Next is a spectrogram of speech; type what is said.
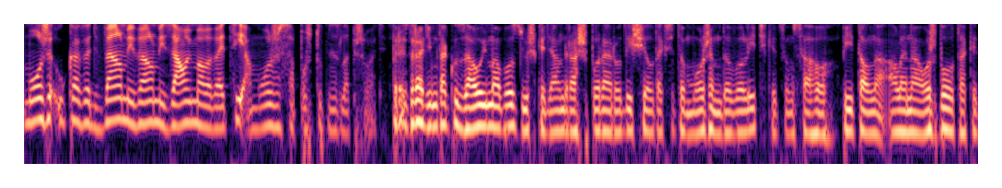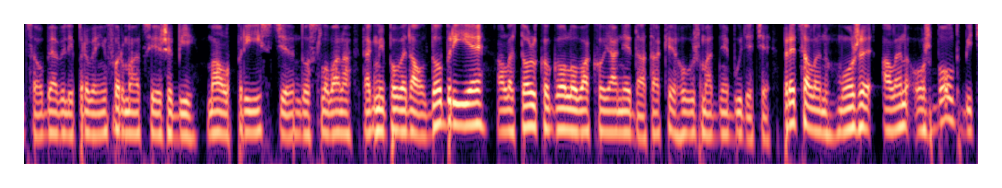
môže ukázať veľmi, veľmi zaujímavé veci a môže sa postupne zlepšovať. Prezradím takú zaujímavosť, už keď Andrá Špora odišiel, tak si to môžem dovoliť, keď som sa ho pýtal na Alena Ožbolta, keď sa objavili prvé informácie, že by mal prísť do Slovana, tak mi povedal, dobrý je, ale toľko gólov ako ja nedá, takého už mať nebudete. Predsa len môže Alen Ožbolt byť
